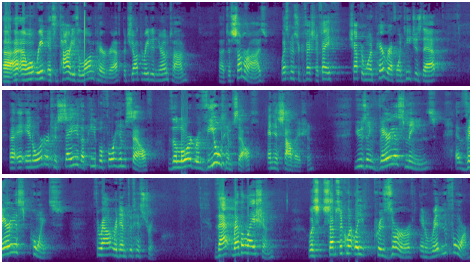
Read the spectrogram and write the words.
Uh, I, I, won't read it in its entirety, it's a long paragraph, but you ought to read it in your own time. Uh, to summarize, Westminster Confession of Faith, chapter 1, paragraph 1 teaches that uh, in order to save a people for himself, the Lord revealed himself and his salvation using various means at various points throughout redemptive history. That revelation was subsequently preserved in written form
